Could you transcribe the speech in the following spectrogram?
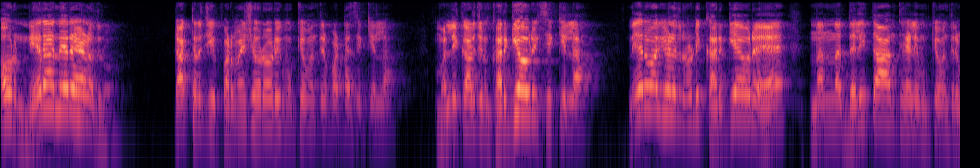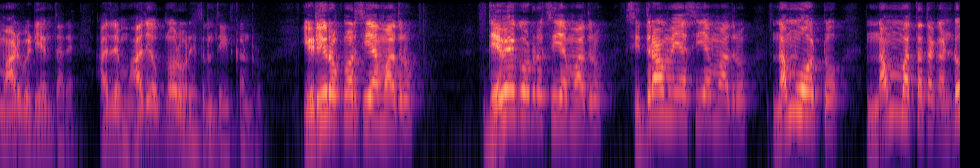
ಅವ್ರು ನೇರ ನೇರ ಹೇಳಿದ್ರು. ಡಾಕ್ಟರ್ ಜಿ ಪರಮೇಶ್ವರ್ ಅವರಿಗೆ ಮುಖ್ಯಮಂತ್ರಿ ಪಟ್ಟ ಸಿಕ್ಕಿಲ್ಲ. ಮಲ್ಲಿಕಾರ್ಜುನ್ ಖರ್ಗೆ ಅವ್ರಿಗೆ ಸಿಕ್ಕಿಲ್ಲ. ನೇರವಾಗಿ ಹೇಳಿದ್ರು, ನೋಡಿ, ಖರ್ಗೆ ಅವರೇ ನನ್ನ ದಲಿತ ಅಂತ ಹೇಳಿ ಮುಖ್ಯಮಂತ್ರಿ ಮಾಡಬೇಡಿ ಅಂತಾರೆ. ಆದರೆ ಮಹಾದೇವಪ್ಪನವ್ರು ಅವ್ರ ಹೆಸರನ್ನು ತೆಗೆದುಕೊಂಡ್ರು. ಯಡಿಯೂರಪ್ಪನವ್ರು ಸಿ ಎಂ ಆದರು. ದೇವೇಗೌಡರು ಸಿ ಎಂ ಆದರು, ಸಿದ್ದರಾಮಯ್ಯ ಸಿ ಎಂ ಆದರು ನಮ್ಮ ಓಟು ನಮ್ಮ ಮತ ತಗೊಂಡು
